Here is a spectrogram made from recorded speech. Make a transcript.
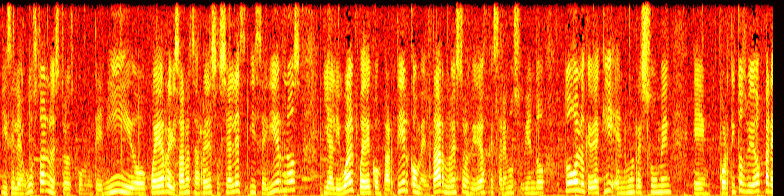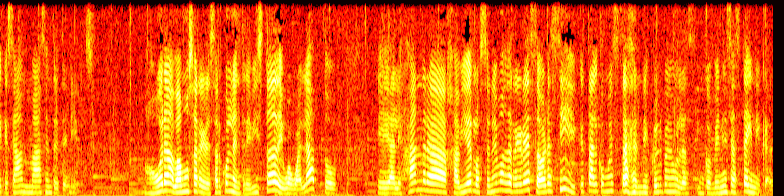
Y si les gusta nuestro contenido, puede revisar nuestras redes sociales y seguirnos. Y al igual puede compartir, comentar nuestros videos que estaremos subiendo todo lo que ve aquí en un resumen en cortitos videos para que sean más entretenidos. Ahora vamos a regresar con la entrevista de Guagua Laptop. Eh, Alejandra, Javier, los tenemos de regreso. Ahora sí, ¿qué tal? ¿Cómo están? Disculpen las inconveniencias técnicas.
